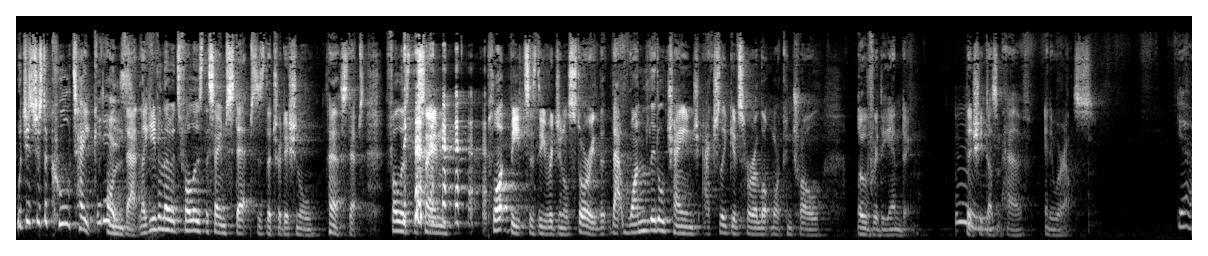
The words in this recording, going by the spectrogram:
which is just a cool take It on is. that. Like even though it follows the same steps as the traditional steps, follows the same plot beats as the original story. That that one little change actually gives her a lot more control over the ending that Mm. she doesn't have anywhere else. yeah.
